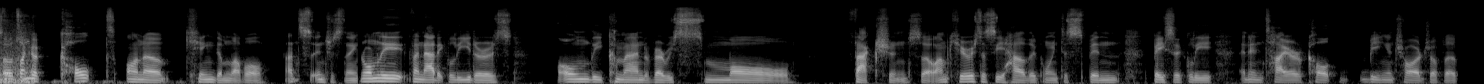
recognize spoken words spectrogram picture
So it's like a cult on a kingdom level. That's interesting. Normally, fanatic leaders only command a very small faction. So I'm curious to see how they're going to spin basically an entire cult being in charge of a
